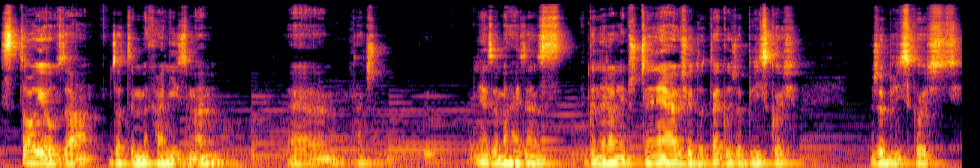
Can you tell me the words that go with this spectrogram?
stoją za, za tym mechanizmem. Znaczy, nie mechanizmem, generalnie przyczyniają się do tego, że bliskość, że bliskość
